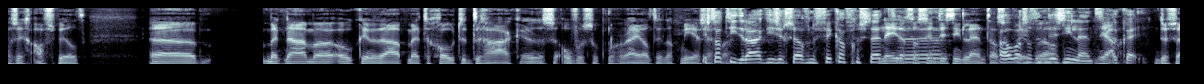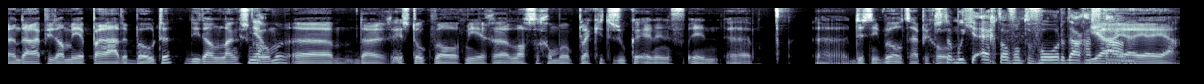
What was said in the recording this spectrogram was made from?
zich afspeelt. Met name ook inderdaad met de grote draak. Er is overigens ook nog een eiland in dat meer. Is dat maar. die draak die zichzelf in de fik afgezet? Nee, dat was in Disneyland. Als oh, was dat in wel. Disneyland? Ja. Oké. Dus en daar heb je dan meer paradeboten die dan langskomen. Ja. Uh, daar is het ook wel wat meer uh, lastig om een plekje te zoeken. En in, in uh, Disney World heb je gewoon... Dus dan moet je echt al van tevoren daar gaan ja, staan. Ja, ja, ja.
